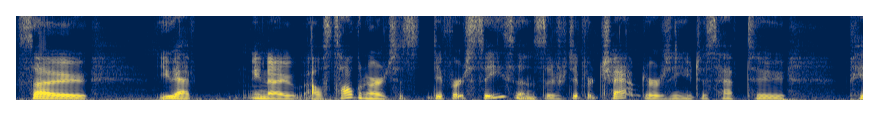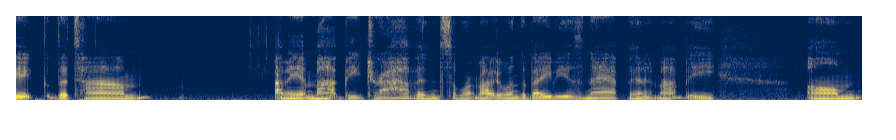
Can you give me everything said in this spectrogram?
So you have you know I was talking to her just different seasons. There's different chapters, and you just have to pick the time. I mean, it might be driving somewhere. It might be when the baby is napping. It might be um,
